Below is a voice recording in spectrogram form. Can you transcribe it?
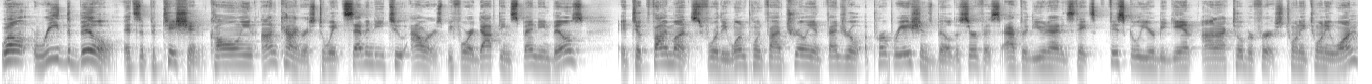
Well, read the bill. It's a petition calling on Congress to wait 72 hours before adopting spending bills it took five months for the 1.5 trillion federal appropriations bill to surface after the United States fiscal year began on October 1st, 2021,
